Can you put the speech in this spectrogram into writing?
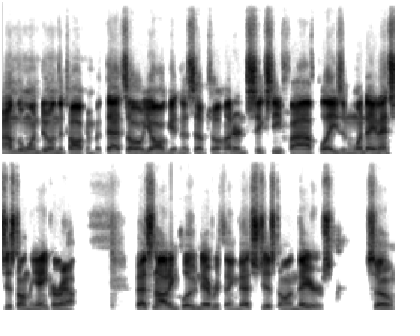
I'm the one doing the talking, but that's all y'all getting us up to 165 plays in one day. And that's just on the Anchor app. That's not including everything. That's just on theirs. So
